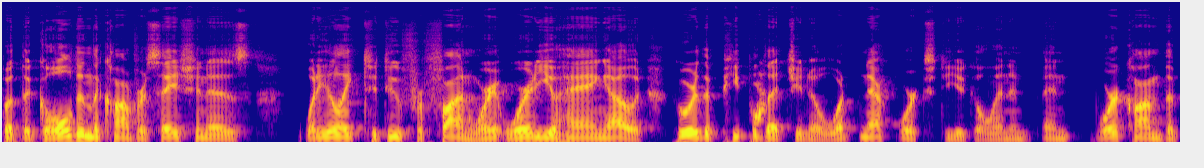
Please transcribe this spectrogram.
But the gold in the conversation is what do you like to do for fun? Where where do you hang out? Who are the people yeah. that you know? What networks do you go in and, and work on the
